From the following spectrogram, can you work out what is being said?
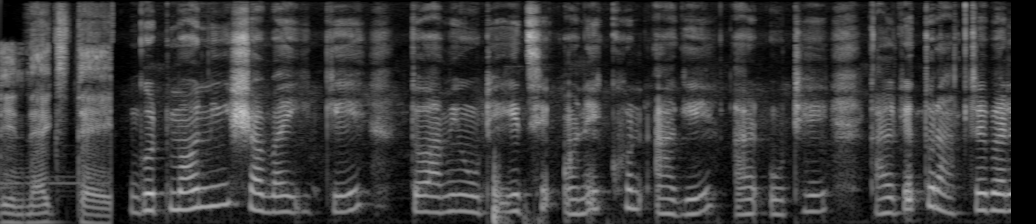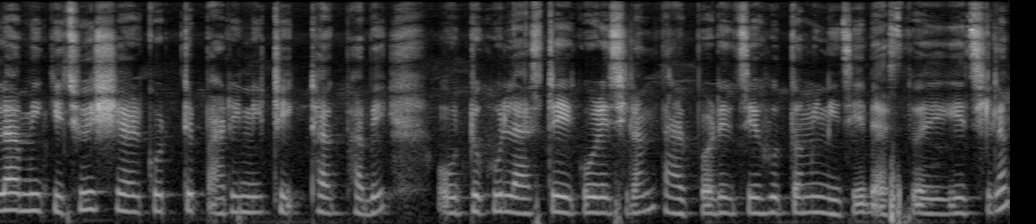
The next day. Good morning সবাইকে। তো আমি উঠে গেছি অনেকক্ষণ আগে, আর উঠে কালকে তো রাত্রেবেলা আমি কিছুই শেয়ার করতে পারিনি ঠিকঠাকভাবে। ওটুকু লাস্টে এ করেছিলাম, তারপরে যেহেতু আমি নিজেই ব্যস্ত হয়ে গিয়েছিলাম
